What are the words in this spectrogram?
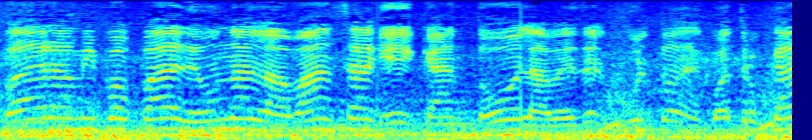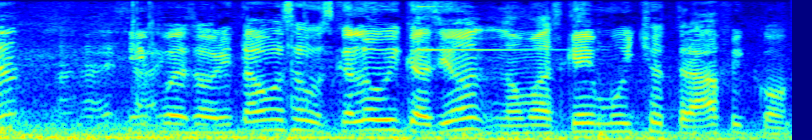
para mi papá de una alabanza que cantó la vez del culto en el 4K. Y pues ahorita vamos a buscar la ubicación, nomás que hay mucho tráfico.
